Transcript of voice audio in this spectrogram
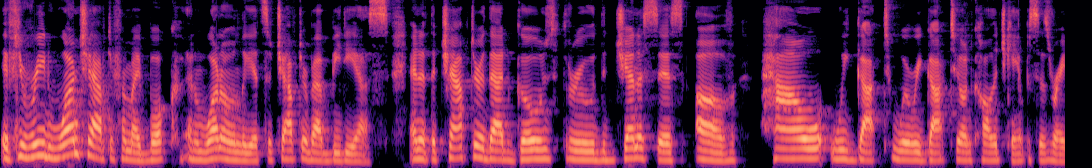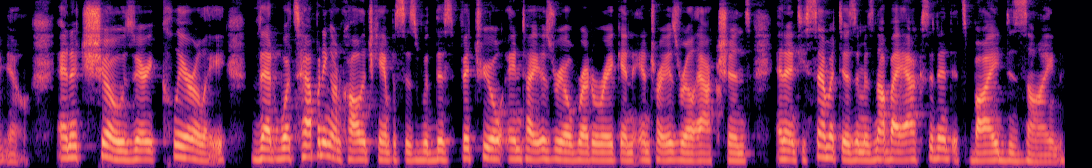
if you read one chapter from my book and one only, it's a chapter about BDS. And at the chapter that goes through the genesis of how we got to where we got to on college campuses right now. And it shows very clearly that what's happening on college campuses with this vitriol anti Israel rhetoric and anti Israel actions and anti Semitism is not by accident, it's by design.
